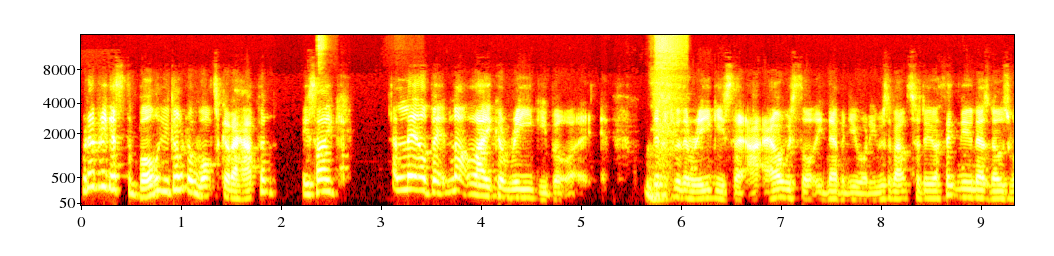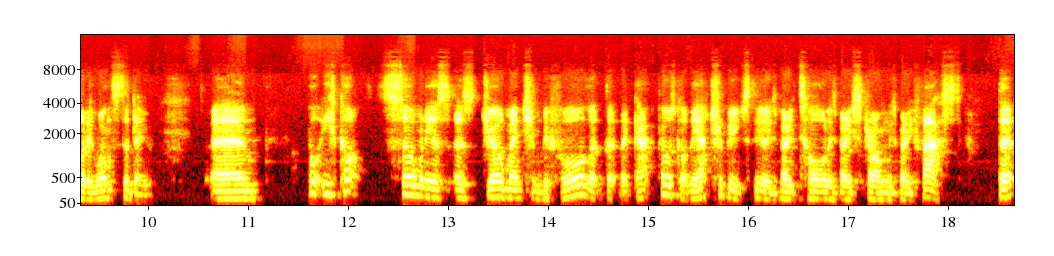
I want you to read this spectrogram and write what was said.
whenever he gets the ball, you don't know what's going to happen. He's like a little bit, not like Origi, but the difference with Origi is that I, always thought he never knew what he was about to do. I think Nunez knows what he wants to do. Um, but he's got so many, as, as Joe mentioned before, that, that, that Gakpo's got the attributes. You know, he's very tall, he's very strong, he's very fast. That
